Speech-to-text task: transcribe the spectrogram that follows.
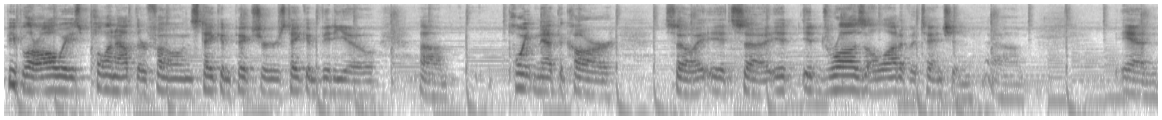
people are always pulling out their phones, taking pictures, taking video, um, pointing at the car. So it's uh, it, it draws a lot of attention, um, and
